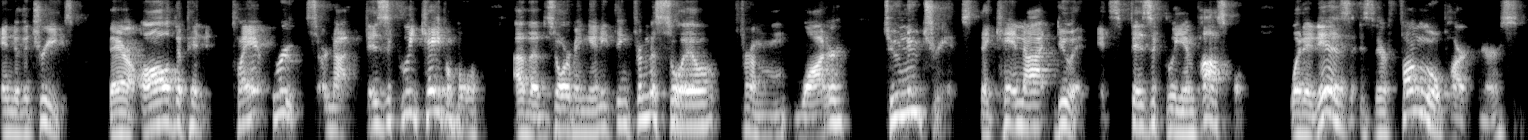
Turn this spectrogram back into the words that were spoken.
Into the trees. They are all dependent. Plant roots are not physically capable of absorbing anything from the soil, from water to nutrients. They cannot do it. It's physically impossible. What it is, is they're fungal partners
